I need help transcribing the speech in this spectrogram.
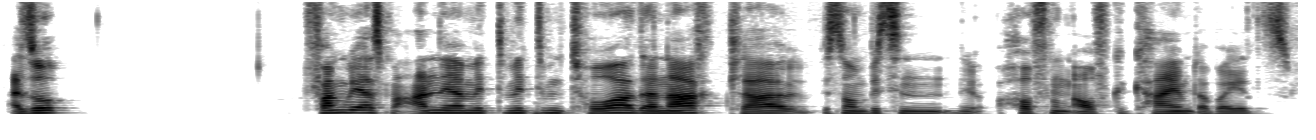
Also, fangen wir erstmal an ja, mit, mit dem Tor. Danach, klar, ist noch ein bisschen Hoffnung aufgekeimt, aber jetzt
